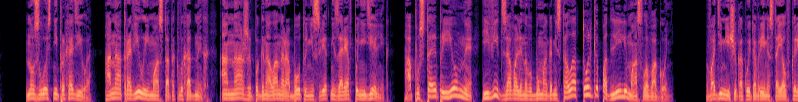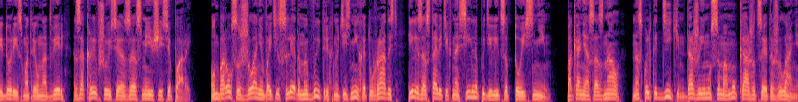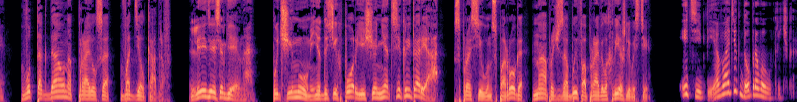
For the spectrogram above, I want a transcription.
Но злость не проходила. Она отравила ему остаток выходных. Она же погнала на работу ни свет ни заря в понедельник. А пустая приемная и вид заваленного бумагами стола только подлили масло в огонь. Вадим еще какое-то время стоял в коридоре и смотрел на дверь, закрывшуюся за смеющейся парой. Он боролся с желанием войти следом и вытряхнуть из них эту радость или заставить их насильно поделиться той с ним пока не осознал, насколько диким даже ему самому кажется это желание. Вот тогда он отправился в отдел кадров. «Лидия Сергеевна, почему у меня до сих пор еще нет секретаря?» — спросил он с порога, напрочь забыв о правилах вежливости. «И тебе, Вадик, доброго утречка».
